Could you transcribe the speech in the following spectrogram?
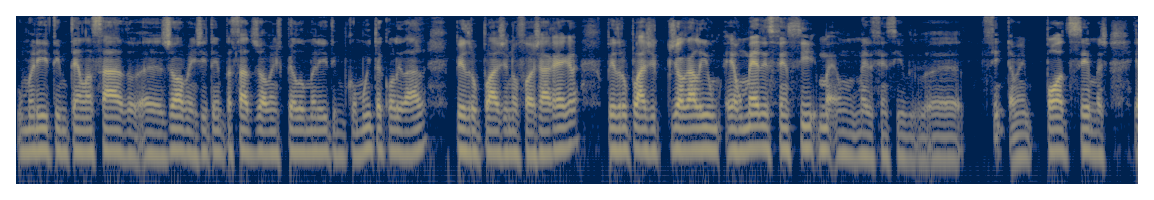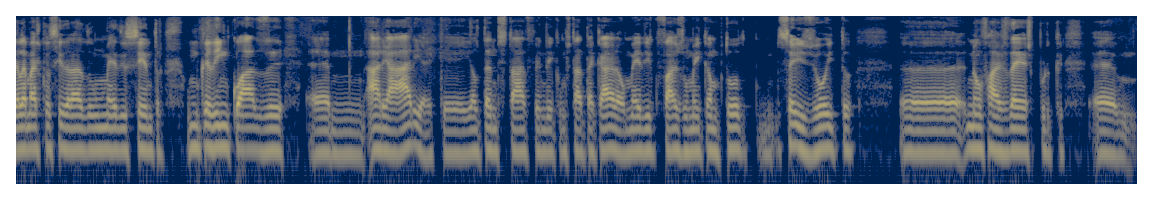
o Marítimo tem lançado uh, jovens e tem passado jovens pelo Marítimo com muita qualidade. Pedro Plágio não foge à regra. Pedro Plágio que joga ali um, é um médio defensivo, um médio defensivo, uh, sim, também pode ser, mas ele é mais considerado um médio centro, um bocadinho quase um, área a área, que ele tanto está a defender como está a atacar, é o médio que faz o meio campo todo, 6, 8, uh, não faz 10 porque uh,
